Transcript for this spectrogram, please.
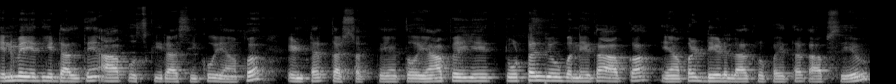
इनमें यदि डालते हैं, आप उसकी राशि को यहाँ पर इंटर कर सकते हैं। तो यहाँ पे ये टोटल जो बनेगा आपका, यहाँ पर डेढ़ लाख रुपए तक आप सेव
